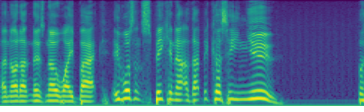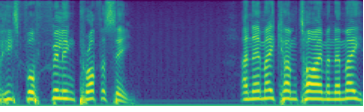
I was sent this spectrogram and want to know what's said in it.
and I don't, there's no way back. He wasn't speaking out of that because he knew, but he's fulfilling prophecy. And there may come time, and there may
